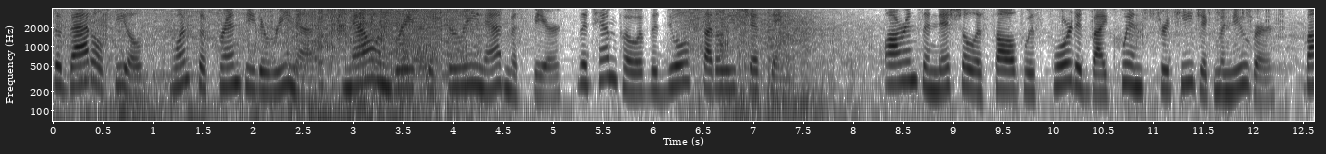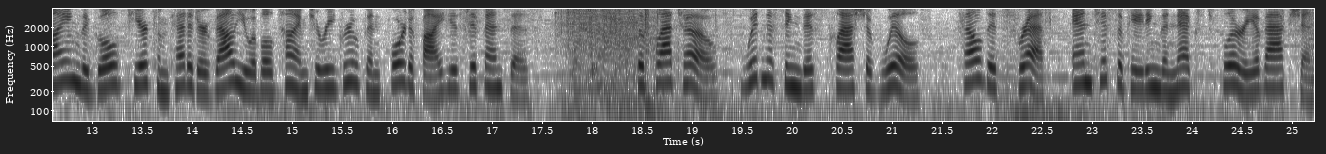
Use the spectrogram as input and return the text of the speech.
The battlefield, once a frenzied arena, now embraced a serene atmosphere, the tempo of the duel subtly shifting. Arren's initial assault was thwarted by Quinn's strategic maneuver, buying the gold-tier competitor valuable time to regroup and fortify his defenses. The plateau, witnessing this clash of wills, held its breath, anticipating the next flurry of action.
